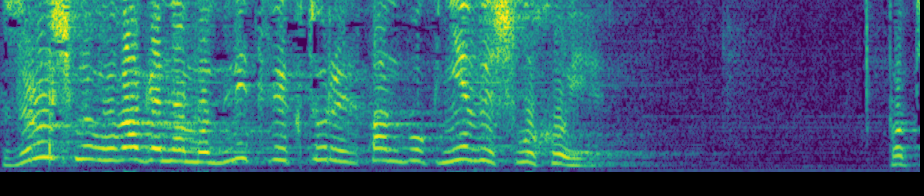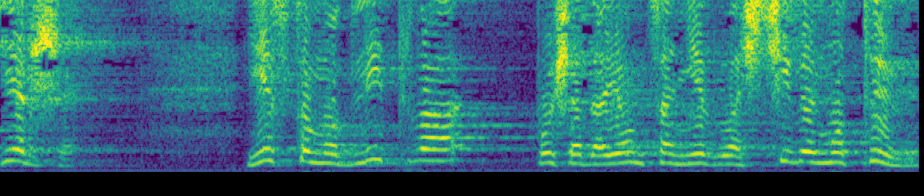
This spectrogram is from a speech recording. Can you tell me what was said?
Zwróćmy uwagę na modlitwy, których Pan Bóg nie wysłuchuje. Po pierwsze, jest to modlitwa posiadająca niewłaściwe motywy.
